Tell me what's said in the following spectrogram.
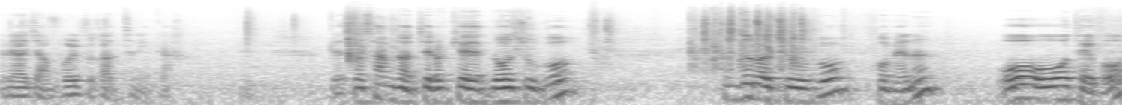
그래야지 안 보일 것 같으니까. 그래서 사람들한테 이렇게 넣어주고 흔들어주고 보면은 5, 5 되고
